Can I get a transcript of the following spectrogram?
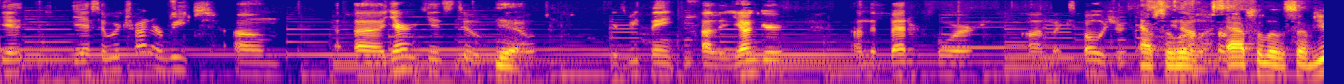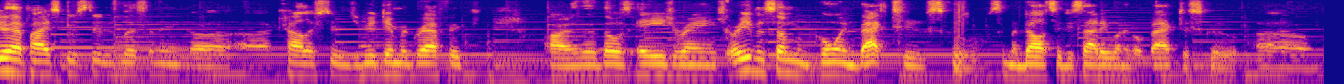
Yeah. Yeah. So we're trying to reach um, uh, younger kids too. Yeah. Because you know, we think uh, the younger, um, the better for um, exposure. Absolutely, you know? absolutely. So if you have high school students listening, or uh, college students, if your demographic are those age range, or even some going back to school, some adults who decide they want to go back to school. Um,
